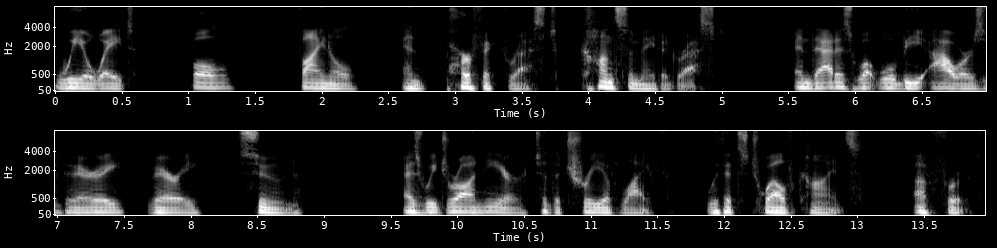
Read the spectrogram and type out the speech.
we await full final, and perfect rest, consummated rest. And that is what will be ours very, very soon as we draw near to the tree of life with its 12 kinds of fruit.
